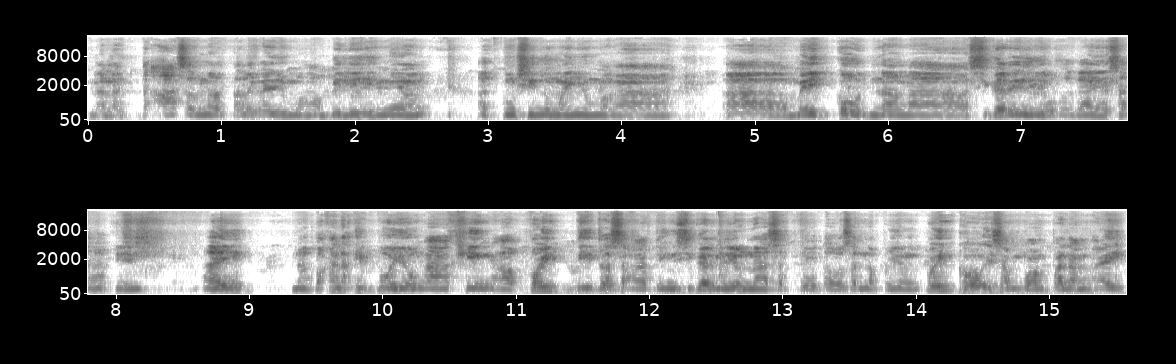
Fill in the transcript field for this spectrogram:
na nagtaasan na talaga yung mga bilihin ngayon at kung sino man yung mga ah, may code ng ah, sigarilyo kagaya sa akin ay napakalaki po yung aking ah, point dito sa ating sigarilyo. Nasa 2,000 na po yung point ko. Isang buwan pa lang ay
